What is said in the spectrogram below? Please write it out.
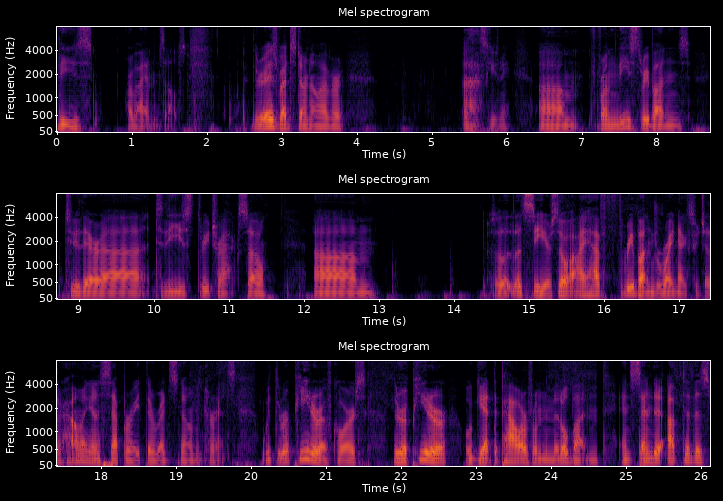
These are by themselves. There is redstone, however. Uh, excuse me. Um, from these three buttons to their uh, to these three tracks. So, um, so let's see here. So I have three buttons right next to each other. How am I going to separate the redstone currents? With the repeater, of course. The repeater will get the power from the middle button and send it up to this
